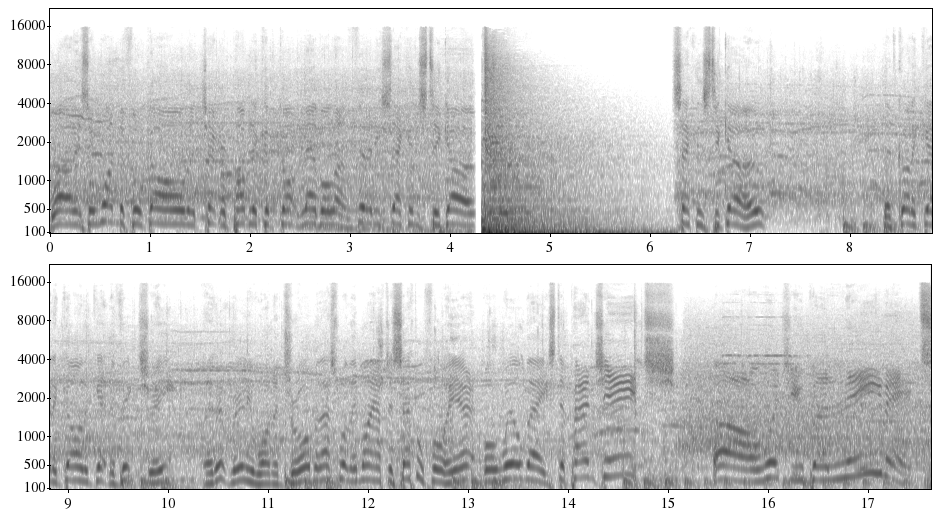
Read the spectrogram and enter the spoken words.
Well, it's a wonderful goal. The Czech Republic have got level and 30 seconds to go. Seconds to go. They've got to get a goal to get the victory. They don't really want to draw, but that's what they might have to settle for here. Or will they? Stepancic! Oh, would you believe it?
